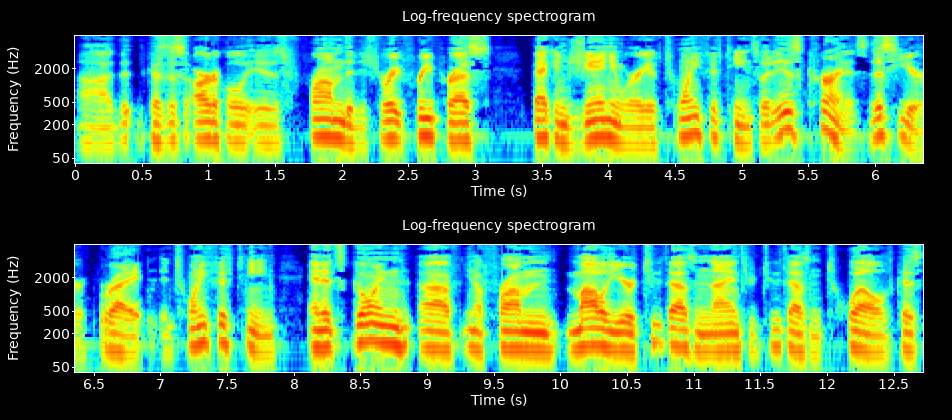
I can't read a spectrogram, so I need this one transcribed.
uh, th- because this article is from the Detroit Free Press back in January of 2015, so it is current. It's this year, Right. In 2015, and it's going, uh, you know, from model year 2009 through 2012 because.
